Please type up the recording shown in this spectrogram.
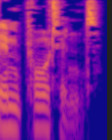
Important.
